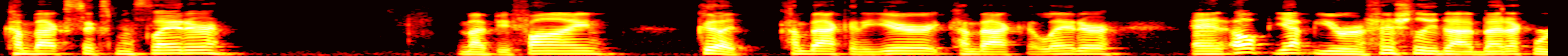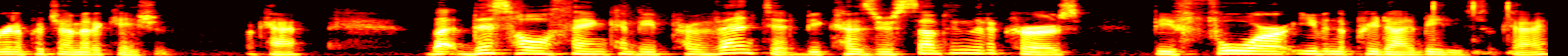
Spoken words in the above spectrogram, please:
come back six months later, might be fine. Good. Come back in a year. Come back later, and oh, yep, you're officially diabetic. We're going to put you on medication. Okay. But this whole thing can be prevented because there's something that occurs before even the prediabetes, okay?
